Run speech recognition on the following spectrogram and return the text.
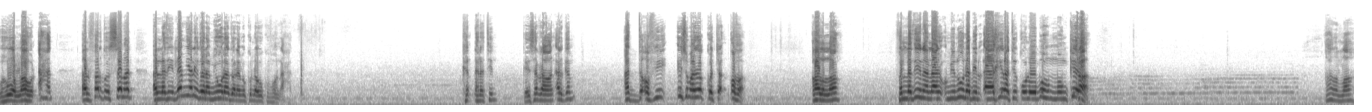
وهو الله الأحد الفرد السمد الذي لم يلد ولم يولد ولم يكن له كفوا أحد كان دلتين كيسر وان أرقم أدى في اسم قفا قال الله فالذين لا يؤمنون بالآخرة قلوبهم منكرة قال الله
